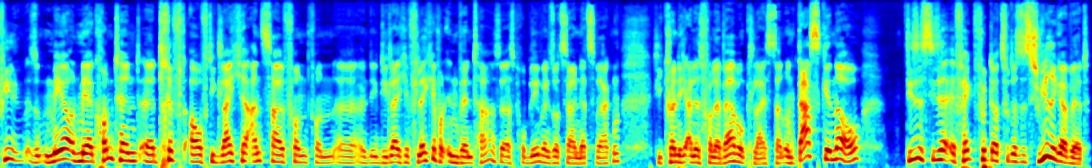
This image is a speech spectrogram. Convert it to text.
viel, also mehr und mehr Content äh, trifft auf die gleiche Anzahl von, von äh, die, die gleiche Fläche von Inventar. Das ist ja das Problem bei den sozialen Netzwerken. Die können nicht alles voller Werbung kleistern. Und das genau dieses, dieser Effekt führt dazu, dass es schwieriger wird,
